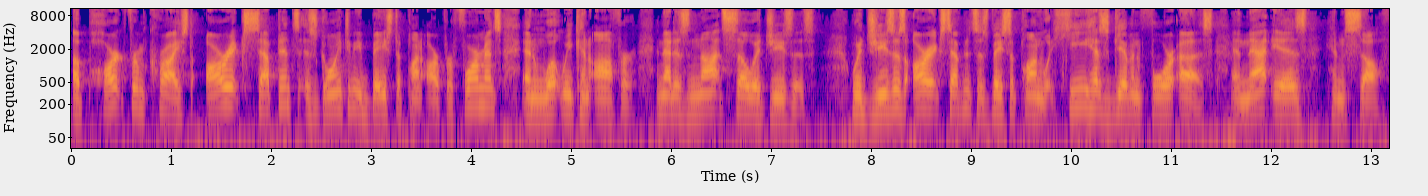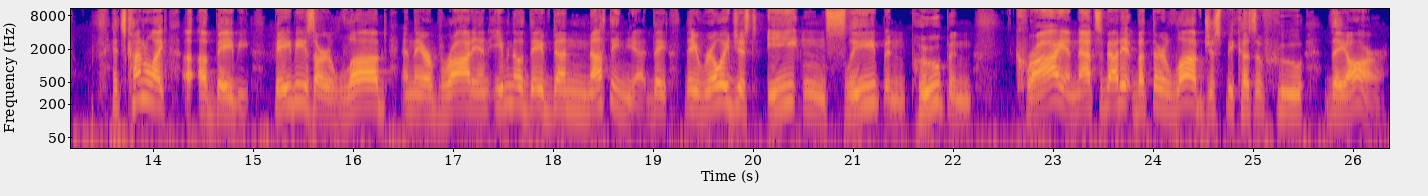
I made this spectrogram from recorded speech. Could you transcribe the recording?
apart from Christ, our acceptance is going to be based upon our performance and what we can offer. And that is not so with Jesus. With Jesus, our acceptance is based upon what He has given for us, and that is Himself. It's kind of like a, a, baby. Babies are loved and they are brought in even though they've done nothing yet. They, they really just eat and sleep and poop and cry, and that's about it. But they're loved just because of who they are.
